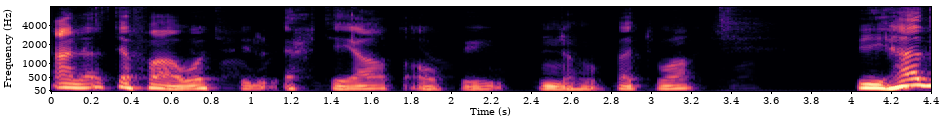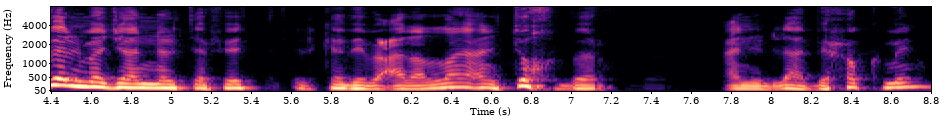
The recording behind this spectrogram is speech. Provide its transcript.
على تفاوت في الاحتياط أو في أنه فتوى. في هذا المجال نلتفت الكذب على الله يعني تخبر عن الله بحكم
